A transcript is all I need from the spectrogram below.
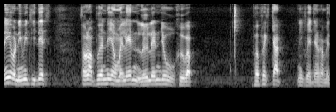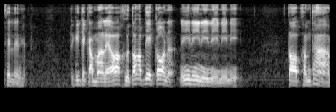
นี่วันนี้มีทีเด็ดสำหรับเพื่อนที่ยังไม่เล่นหรือเล่นอยู่คือแบบเพอร์เฟกจัด นี่เฟซยังทำไม่เสร็จเลยนะแต่กิจกรรมมาแล้วอะคือต้องอัปเดตก่อนอะนี่นี่นี่นี่นี่นี่ตอบคำถาม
